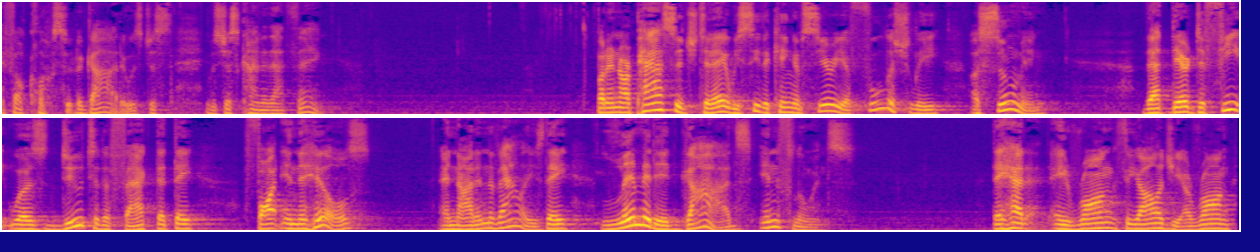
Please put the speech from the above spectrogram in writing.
I felt closer to God. It was just, it was just kind of that thing. But in our passage today, we see the king of Syria foolishly assuming that their defeat was due to the fact that they fought in the hills and not in the valleys. They limited God's influence. They had a wrong theology, a wrong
